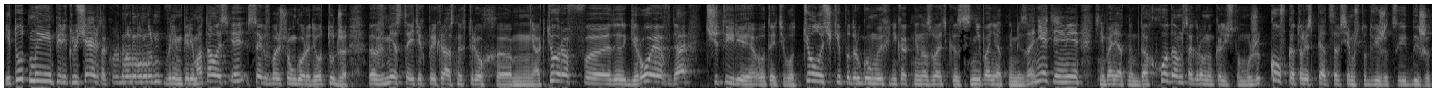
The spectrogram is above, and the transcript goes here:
и тут мы переключаем, так время перемоталось, и секс в большом городе. Вот тут же вместо этих прекрасных трех э, актеров, э, героев, да, четыре вот эти вот телочки, по-другому их никак не назвать, с непонятными занятиями, с непонятным доходом, с огромным количеством мужиков, которые спят со всем, что движется и дышит,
